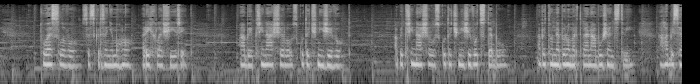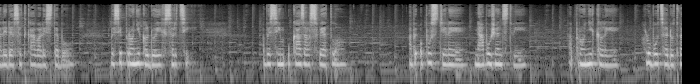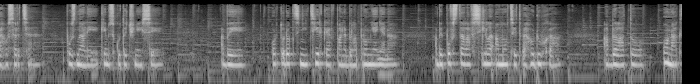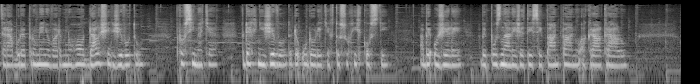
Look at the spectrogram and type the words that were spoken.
tvoje slovo se skrze ně mohlo rychle šířit, aby přinášelo skutečný život, aby přinášelo skutečný život s tebou, aby to nebylo mrtvé náboženství, ale aby se lidé setkávali s tebou, aby si pronikl do jejich srdcí, aby si jim ukázal světlo, aby opustili náboženství a pronikli hluboce do tvého srdce a poznali, kým skutečně jsi. Aby ortodoxní církev, pane, byla proměněna, aby povstala v síle a moci tvého ducha a byla to ona, která bude proměňovat mnoho dalších životů. Prosíme tě, vdechni život do údolí těchto suchých kostí, aby ožili, aby poznali, že ty jsi pán pánu a král králu.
